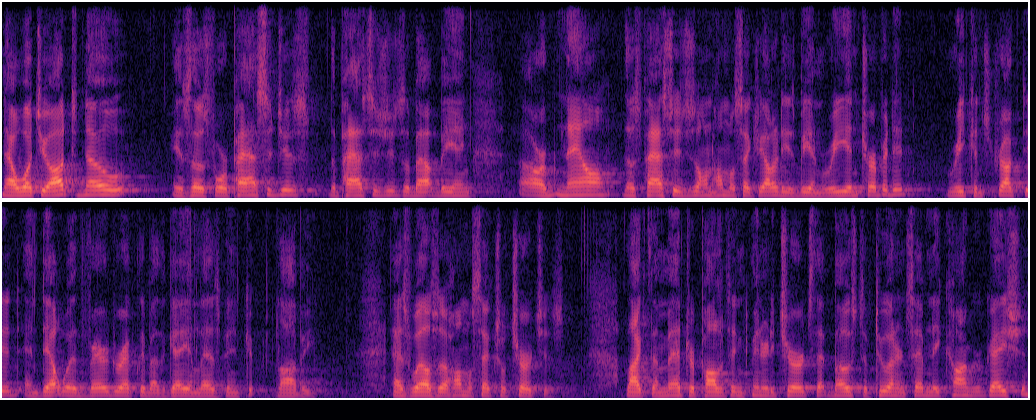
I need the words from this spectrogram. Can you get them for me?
Now, what you ought to know is those four passages the passages about being are now, those passages on homosexuality is being reinterpreted reconstructed, and dealt with very directly by the gay and lesbian lobby, as well as the homosexual churches. Like the Metropolitan Community Church that boasts of 270 congregation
